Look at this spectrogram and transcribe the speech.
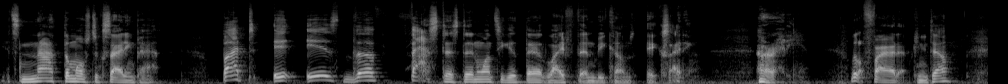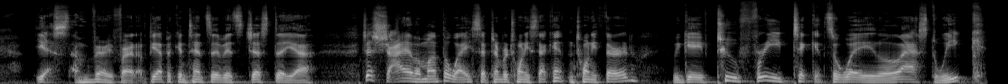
It's not the most exciting path, but it is the fastest. And once you get there, life then becomes exciting. Alrighty, a little fired up. Can you tell? Yes, I'm very fired up. The Epic Intensive. It's just a uh, just shy of a month away, September 22nd and 23rd. We gave two free tickets away last week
